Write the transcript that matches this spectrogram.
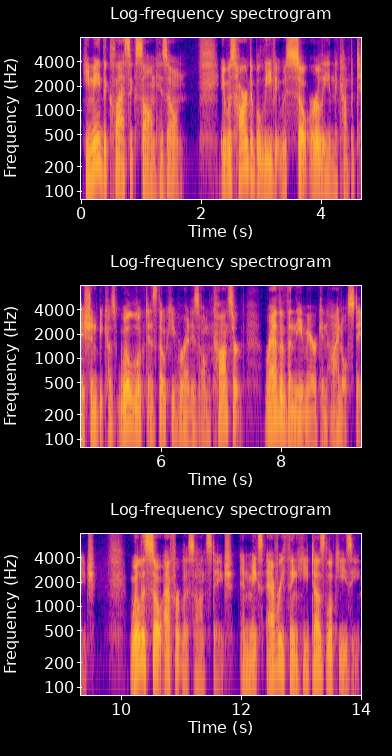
He made the classic song his own. It was hard to believe it was so early in the competition because Will looked as though he were at his own concert rather than the American Idol stage. Will is so effortless on stage and makes everything he does look easy.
